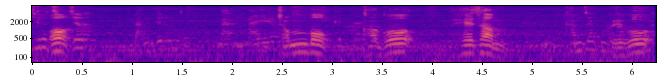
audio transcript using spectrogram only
제가 어. 직접 만드는 거 만- 말려 전복하고 해삼 감자 그리고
